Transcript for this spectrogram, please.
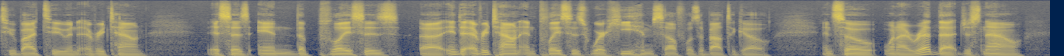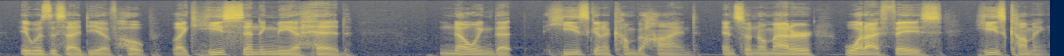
two by two in every town. It says in the places uh, into every town and places where he himself was about to go. And so when I read that just now, it was this idea of hope. Like he's sending me ahead knowing that he's going to come behind. And so no matter what I face, he's coming.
